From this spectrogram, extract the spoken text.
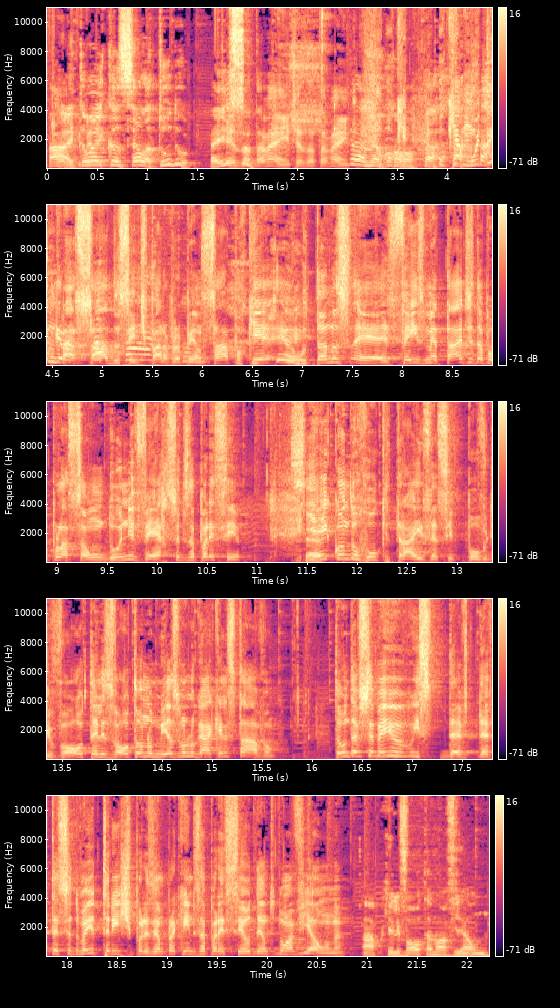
Ah, Olha então aí cancela tudo? É isso? Exatamente, exatamente. É, não. O, que, o que é muito engraçado se a gente para pra pensar, porque o Thanos é, fez metade da população do universo desaparecer. E Certo. aí, quando o Hulk traz esse povo de volta, eles voltam no mesmo lugar que eles estavam. Então deve ser meio. Deve, deve ter sido meio triste, por exemplo, pra quem desapareceu dentro de um avião, né? Ah, porque ele volta no avião?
